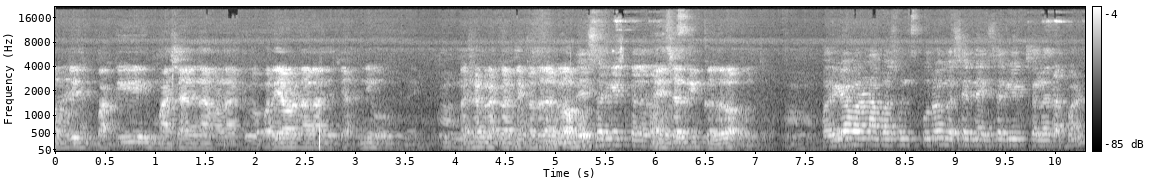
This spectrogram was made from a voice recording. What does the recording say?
म्हणजे बाकी माशांना म्हणा किंवा पर्यावरणाला त्याची हानी होऊ नये अशा प्रकारचे कलर आम्ही वापरतो. नैसर्गिक कलर नैसर्गिक कलर वापरतो. पर्यावरणापासून पूरक असे नैसर्गिक कलर आपण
